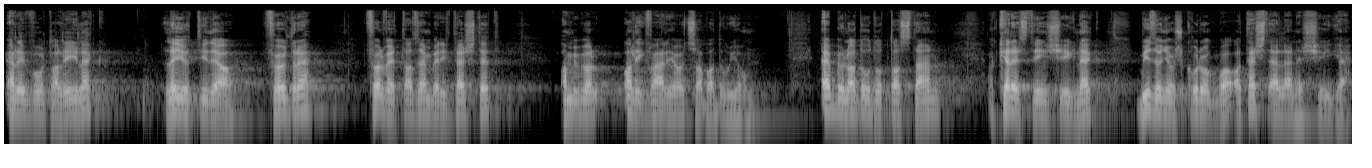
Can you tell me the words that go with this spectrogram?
előbb volt a lélek, lejött ide a földre, fölvette az emberi testet, amiből alig várja, hogy szabaduljon. Ebből adódott aztán a kereszténységnek bizonyos korokba a test ellenessége.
